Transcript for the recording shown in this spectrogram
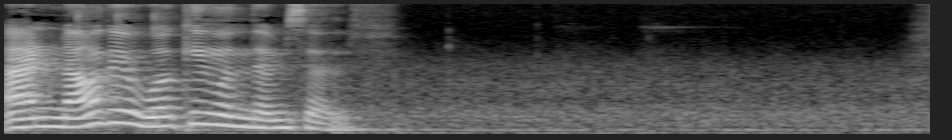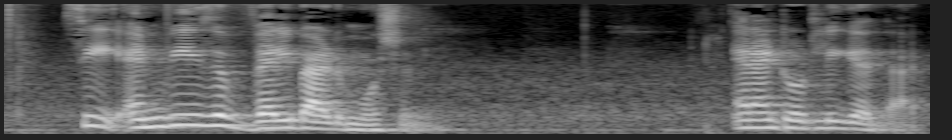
And now they're working on themselves See, envy is a very bad emotion. And I totally get that.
